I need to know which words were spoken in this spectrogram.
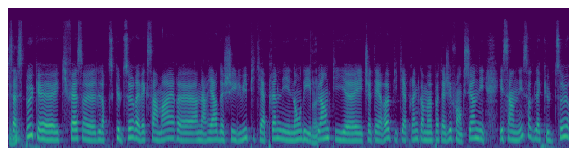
Ça mhm. se peut qu'il fasse euh, de l'horticulture avec sa mère euh, en arrière de chez lui, puis qu'il apprenne les noms des plantes, puis euh, etc., puis qu'il apprenne comment un potager fonctionne. Et, et c'en est, ça, de la culture.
